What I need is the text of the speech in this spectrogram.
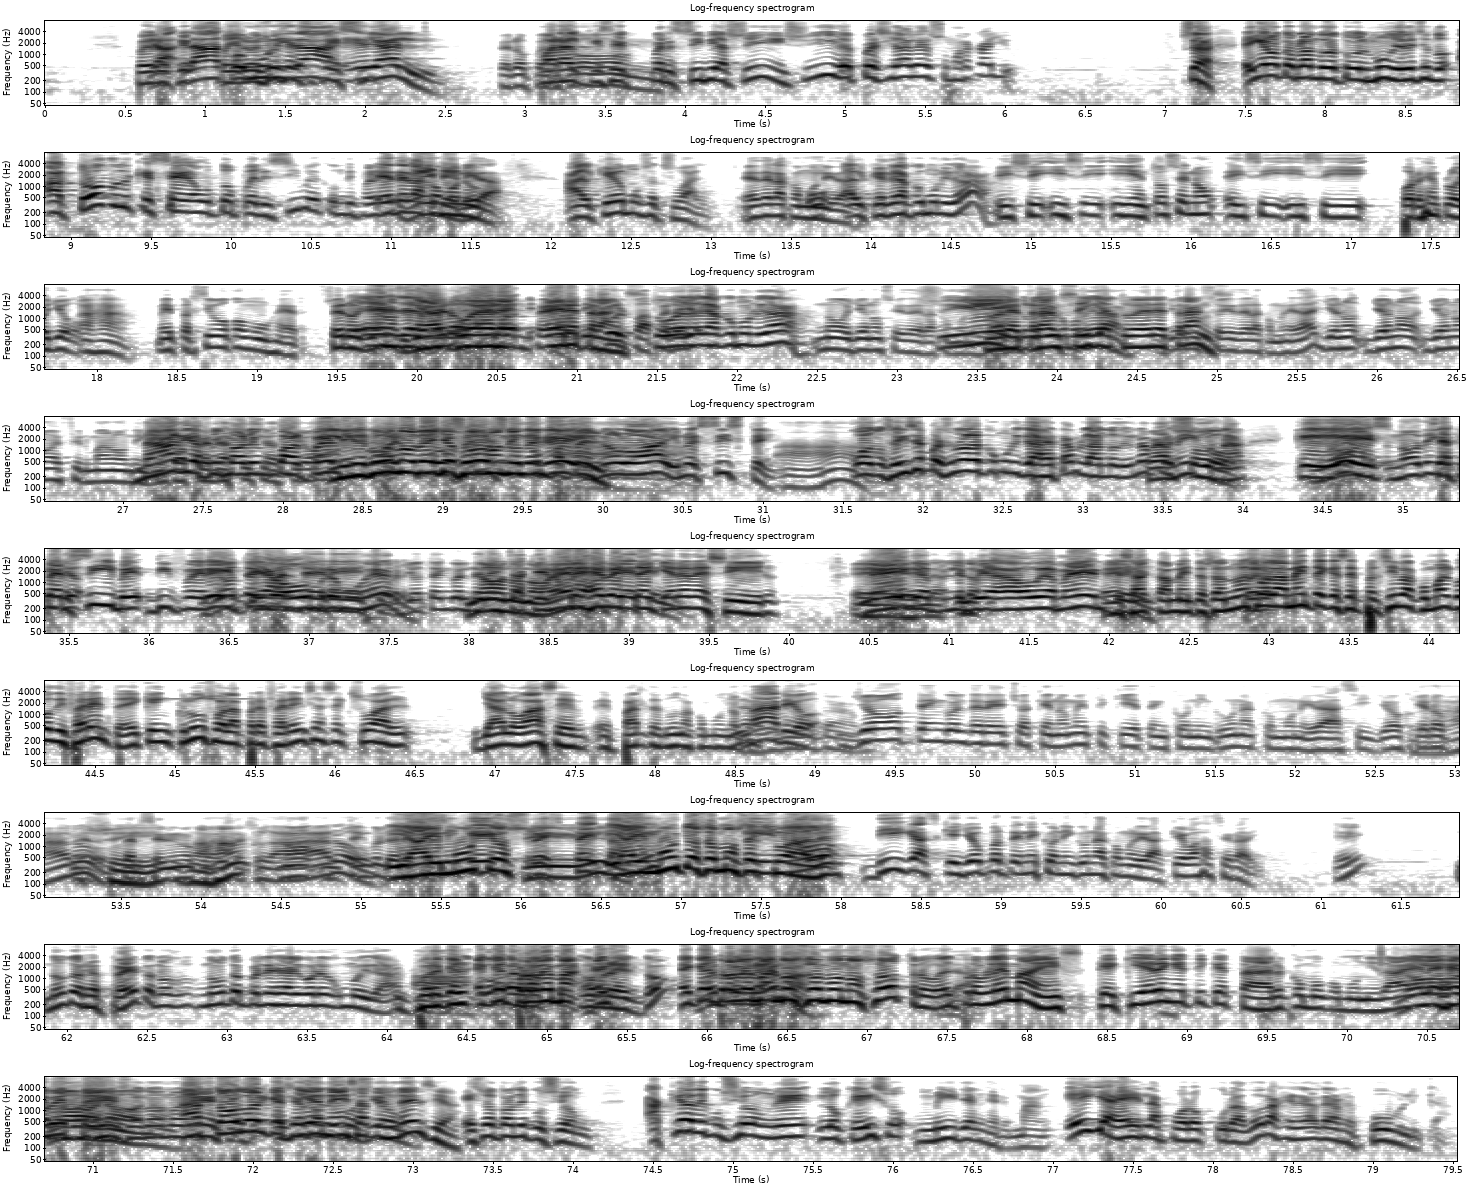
Pero, Ya, que, la pero eso es comunidad es- especial. Pero para el que se percibe así. Sí, es especial eso, Marcayo. O sea, ella no está hablando de todo el mundo, ella está diciendo a todo el que se autopercibe con diferentes Es de la comunidad. Al que es homosexual. Es de la comunidad. O al que es de la comunidad. Y si, y si, y entonces no, y si, y si, por ejemplo, yo Ajá. me percibo como mujer, pero yo Eres no de soy- pero- tú eres- pero eres trans. disculpa, Tú eres yo- de la comunidad. No, yo no soy de la Sí, comunidad. Tú eres tú trans, sí, ya tú eres yo trans. no soy de la comunidad. Yo no, yo no, yo no he firmado ningún Nadie ha papel de firmado ningún papel. Ninguno no de ellos firmó ningún de gay. papel. No lo hay, no existe. Ah. Cuando se dice persona de la comunidad, se está hablando de una Pues, amigo, persona que no- es, no se yo- percibe Yo diferente a hombre o mujer. Yo tengo el No, derecho no, a no. que no LGBT quiere decir. Ley eh, obviamente. Exactamente. O sea, no es solamente que se perciba como algo diferente, es que incluso la preferencia sexual ya lo hace eh, parte de una comunidad. Mario, Claro. yo tengo el derecho a que no me etiqueten con ninguna comunidad si yo quiero Claro. per- Sí, ajá. sexo. No, Claro. tengo el Y derecho. hay muchos- sí, y hay muchos homosexuales. y no digas que yo pertenezco a ninguna comunidad. ¿Qué vas a hacer ahí? ¿Eh? No te respeto, no, no te pertenece a ninguna comunidad. Pero es que el, es que el Ah, problema, correcto. Es, es que el No hay problema, no somos nosotros. El Ya. problema es que quieren etiquetar como comunidad No, LGBT eso a todo eso. el que Esa tiene esa tendencia. Es otra discusión. Aquí la discusión es lo que hizo Miriam Germán. Ella es la Procuradora General de la República.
